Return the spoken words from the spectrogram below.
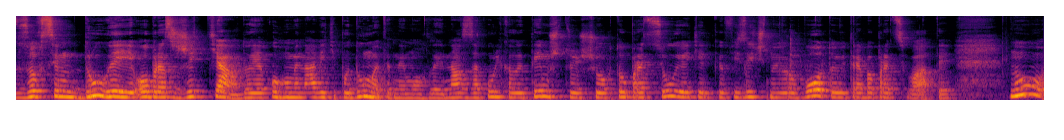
Зовсім другий образ життя, до якого ми навіть і подумати не могли. Нас закулькали тим, що, що хто працює тільки фізичною роботою, треба працювати. Ну,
